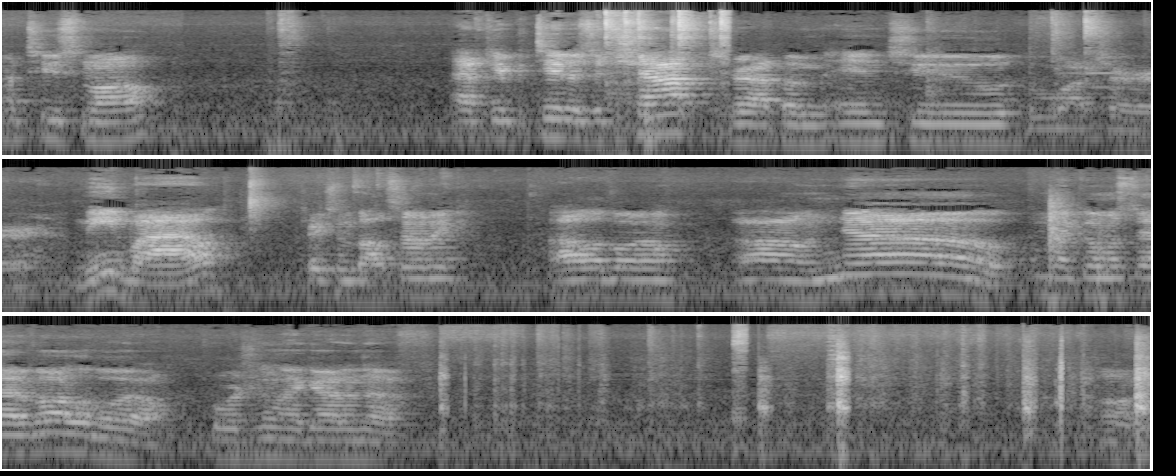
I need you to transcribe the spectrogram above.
not too small. After your potatoes are chopped, drop them into the water. Meanwhile, take some balsamic, olive oil. Oh no! I'm like almost out of olive oil. Fortunately, I got enough. Oh, I'm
